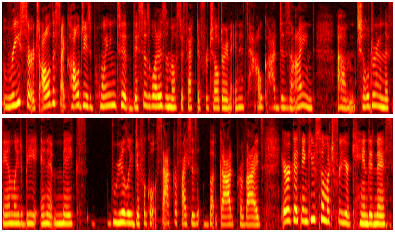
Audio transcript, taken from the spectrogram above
research, all of the psychology is pointing to this is what is the most effective for children, and it's how God designed um, children and the family to be, and it makes really difficult sacrifices, but God provides. Erica, thank you so much for your candidness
